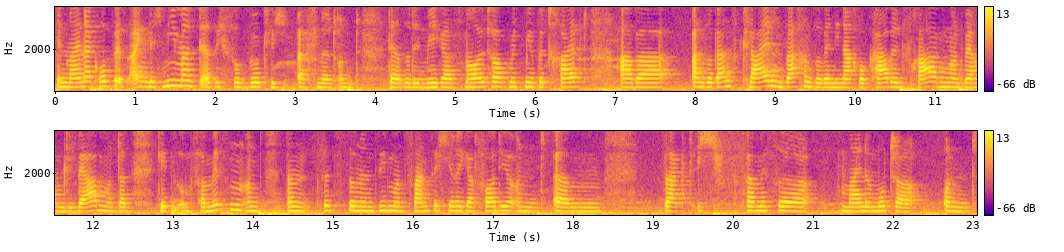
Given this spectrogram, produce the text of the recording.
In meiner Gruppe ist eigentlich niemand, der sich so wirklich öffnet und der so den mega Smalltalk mit mir betreibt. Aber an so ganz kleinen Sachen, so wenn die nach Vokabeln fragen und wir haben die Verben und dann geht es um Vermissen und dann sitzt so ein 27-Jähriger vor dir und ähm, sagt, ich vermisse meine Mutter und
